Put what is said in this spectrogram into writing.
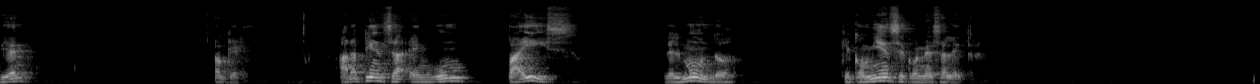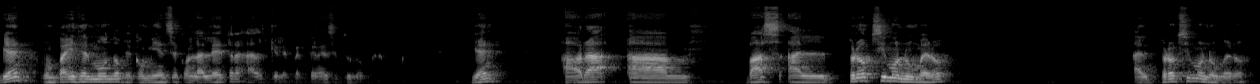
¿Bien? Ok. Ahora piensa en un país del mundo que comience con esa letra. Bien, un país del mundo que comience con la letra al que le pertenece tu número. Bien, ahora vas al próximo número, al próximo número,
